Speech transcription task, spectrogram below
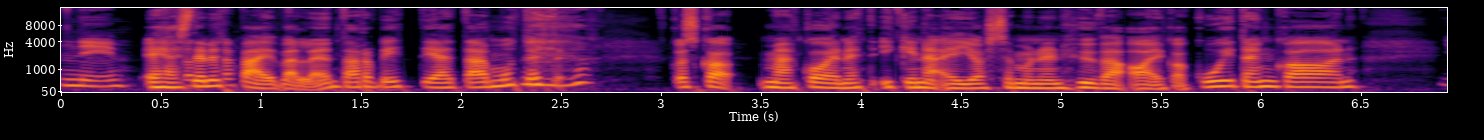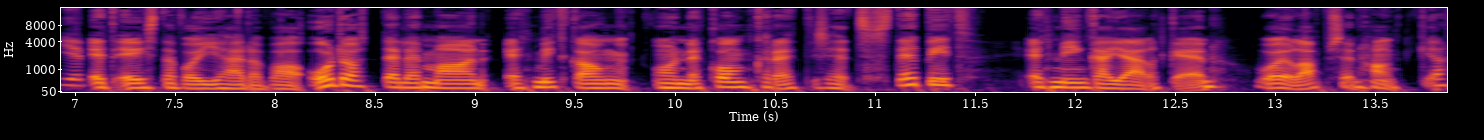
Niin, Eihän sitä totta. nyt päivälleen tarvitse tietää, mutta et, koska mä koen, että ikinä ei ole semmoinen hyvä aika kuitenkaan, että ei sitä voi jäädä vaan odottelemaan, että mitkä on, on ne konkreettiset stepit, että minkä jälkeen voi lapsen hankkia.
